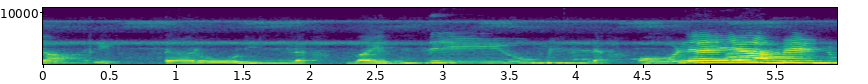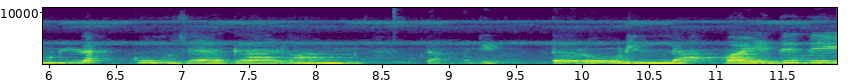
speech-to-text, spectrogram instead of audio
താറിട്ട റോഡില്ല വൈദ്യുതിയുമില്ല ഓലയാമെന്നുള്ള കൂജകളും താരിട്ട റോഡില്ല വൈദ്യുതിയുമില്ല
